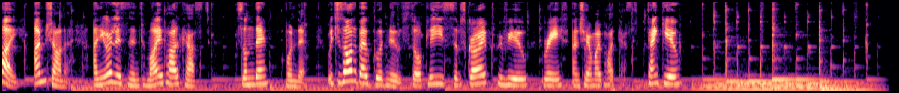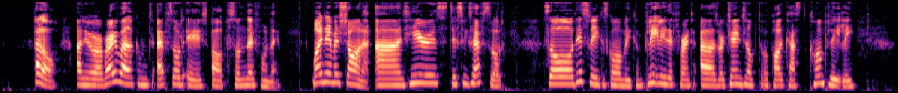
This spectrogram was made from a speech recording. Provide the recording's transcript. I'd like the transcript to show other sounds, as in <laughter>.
Hi, I'm Shauna, and you're listening to my podcast, Sunday Funday, which is all about good news. So please subscribe, review, rate, and share my podcast. Thank you. Hello, and you are very welcome to episode 8 of Sunday Funday. My name is Shauna, and here is this week's episode. So, this week is going to be completely different as we're changing up the podcast completely.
